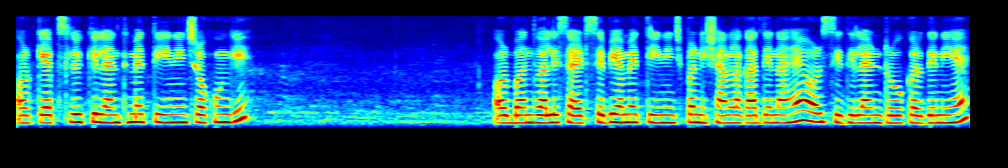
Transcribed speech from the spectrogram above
और कैप स्लीव की लेंथ में तीन इंच रखूँगी। और बंद वाली साइड से भी हमें तीन इंच पर निशान लगा देना है और सीधी लाइन ड्रॉ कर देनी है।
